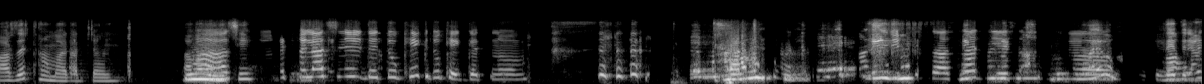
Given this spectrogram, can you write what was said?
Բարձր Թամարա ջան։ Բավարարեցի։ Այդ խելացիները դե դուք եք, դուք եք գտնում։ Դե դրա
